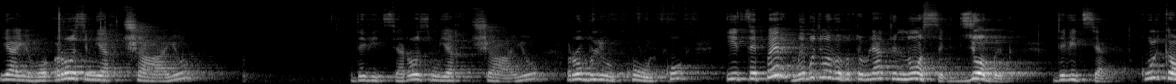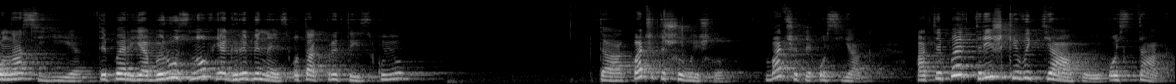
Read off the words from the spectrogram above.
Я його розм'ягчаю. Дивіться, розм'ягчаю, роблю кульку. І тепер ми будемо виготовляти носик, дзьобик. Дивіться, кулька у нас є. Тепер я беру знов як гребінець, отак притискую. Так, бачите, що вийшло? Бачите, ось як? А тепер трішки витягую, ось так.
